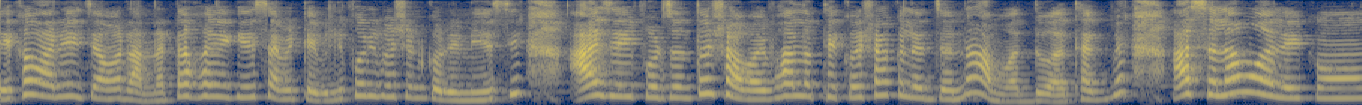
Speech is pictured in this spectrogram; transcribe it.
দেখো। আর এই যে আমার রান্নাটা হয়ে গিয়েছে, আমি টেবিলে পরিবেশন করে নিয়েছি। আজ এই পর্যন্ত সবাই ভালো থেকো। সকলের জন্য আমার দোয়া থাকবে। আসসালামু আলাইকুম।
